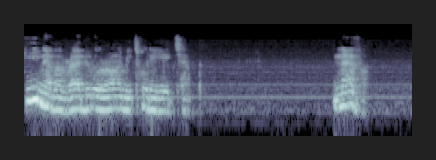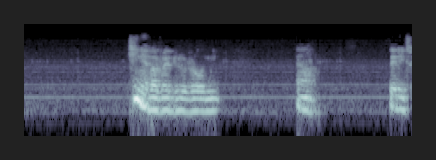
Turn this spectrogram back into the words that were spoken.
he never read Deuteronomy 28 chapter. Never. He never read Deuteronomy uh, 32.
